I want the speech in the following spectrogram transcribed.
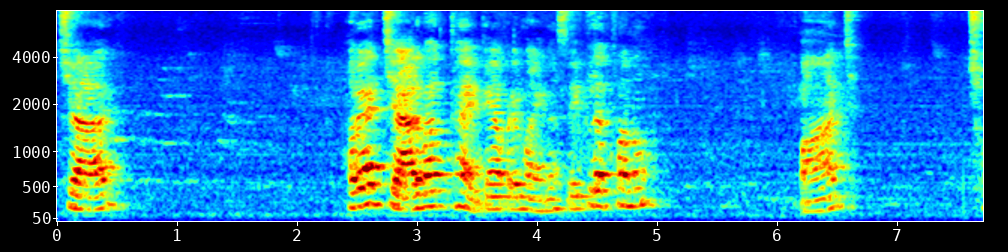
ચાર. હવે આ ચાર ભાગ થાય ત્યાં આપણે માઇનસ એક લખવાનો. પાંચ, છ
